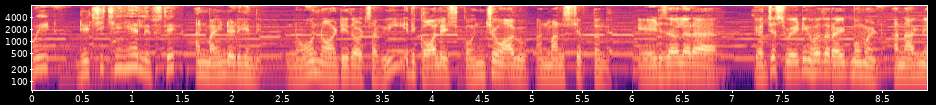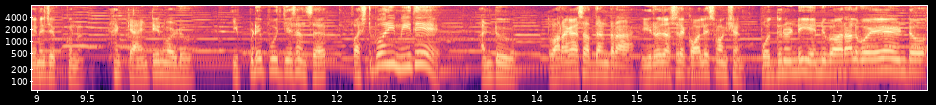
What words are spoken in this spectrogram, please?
Wait did she change her lipstick అని మైండ్ అడిగింది. నో నాట్ ఈ థాట్స్ అవి. ఇది కాలేజ్ కొంచెం ఆగు అని మనసు చెప్తుంది. ఏడు చదవలేరా you're just waiting for the right moment అని నాకు నేనే చెప్పుకున్నా. క్యాంటీన్ వాడు ఇప్పుడే పూజ చేశాను సార్. ఫస్ట్ బోని మీదే. అంటూ త్వరగా సర్దండ్రా. ఈరోజు అసలే కాలేజ్ ఫంక్షన్ పొద్దునుండి ఎన్ని వారాలు పోయాయో ఏంటో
